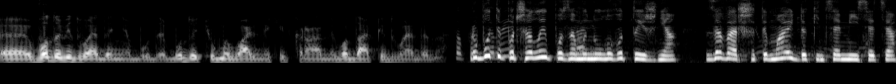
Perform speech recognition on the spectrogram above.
Е, водовідведення буде, будуть умивальники, крани, вода підведена. Роботи почали позаминулого тижня. Завершити мають до кінця місяця.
